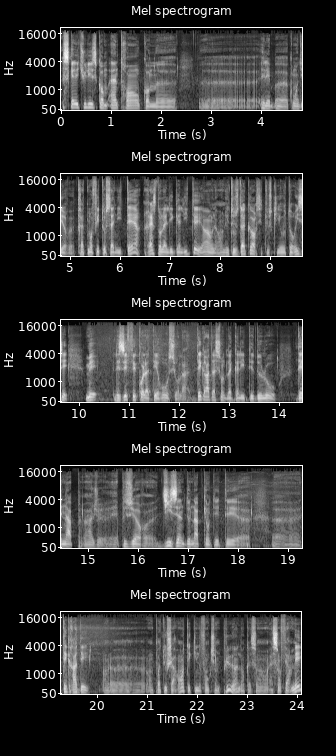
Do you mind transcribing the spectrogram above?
ce qu'elle utilise comme intrant, comme euh, dire, traitement phytosanitaire reste dans la légalité. hein. on est tous d'accord, c'est tout ce qui est autorisé. Mais les effets collatéraux sur la dégradation de la qualité de l'eau, des nappes, hein, il y a plusieurs euh, dizaines de nappes qui ont été euh, euh, dégradées en, en Poitou-Charentes et qui ne fonctionnent plus, hein, donc elles sont, fermées.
